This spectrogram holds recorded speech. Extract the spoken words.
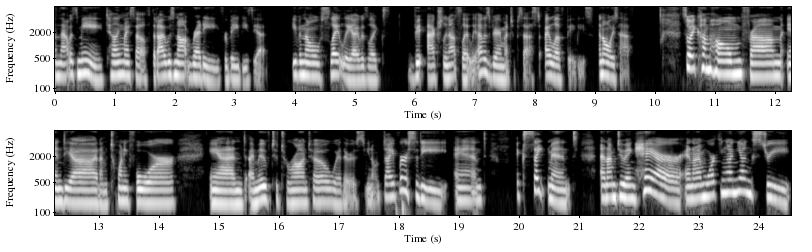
And that was me telling myself that I was not ready for babies yet even though slightly I was like, actually not slightly, I was very much obsessed. I love babies and always have. So I come home from India and I'm 24 and I moved to Toronto where there's, you know, diversity and excitement and I'm doing hair and I'm working on Yonge Street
